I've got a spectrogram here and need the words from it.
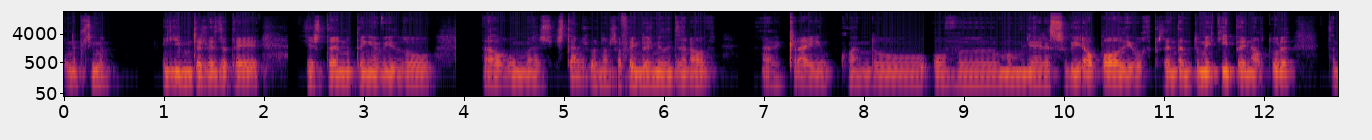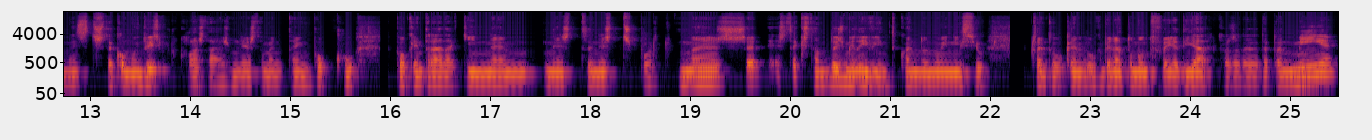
ainda por cima, e muitas vezes até este ano tem havido algumas, este ano não, já foi em 2019, Uh, creio, quando houve uma mulher a subir ao pódio representante de uma equipa, e na altura também se destacou muito isso, porque lá está, as mulheres também têm pouco, pouca entrada aqui na, neste, neste desporto. Mas esta questão de 2020, quando no início, portanto, o, Campeonato do Mundo foi adiado por causa da, da pandemia,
